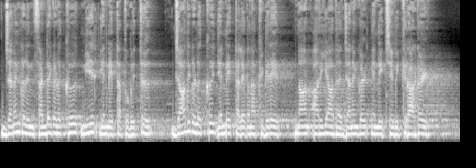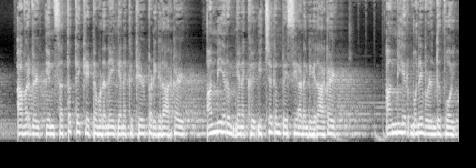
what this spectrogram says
ஜனங்களின் சண்டைகளுக்கு நீர் என்னை தப்புவித்து ஜாதிகளுக்கு என்னை தலைவனாக்குகிறேன் நான் அறியாத ஜனங்கள் என்னை சேவிக்கிறார்கள். அவர்கள் என் சத்தத்தை கேட்டவுடனே எனக்கு கீழ்ப்படுகிறார்கள். அந்நியரும் எனக்கு இச்சகம் பேசி அடங்குகிறார்கள். அந்நியர் முனை விழுந்து போய்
